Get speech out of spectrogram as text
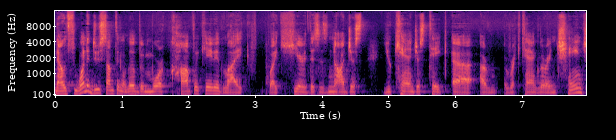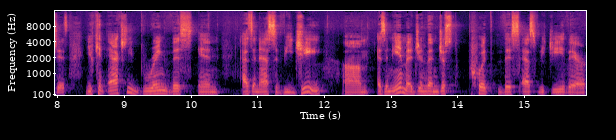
now if you want to do something a little bit more complicated like like here this is not just you can just take a, a, a rectangular and change this you can actually bring this in as an svg um, as an image and then just put this svg there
